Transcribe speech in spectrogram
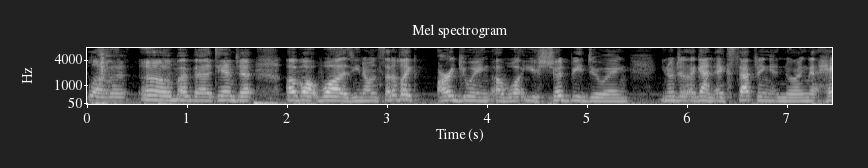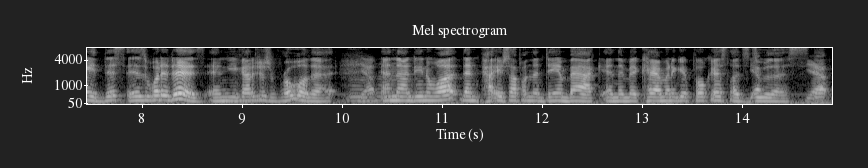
Love it. oh my bad tangent of what was you know instead of like arguing of what you should be doing you know just again accepting and knowing that hey this is what it is and you got to just roll with it Yep. and then you know what then pat yourself on the damn back and then be, okay i'm gonna get focused let's Yep. do this Yeah. Yep.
